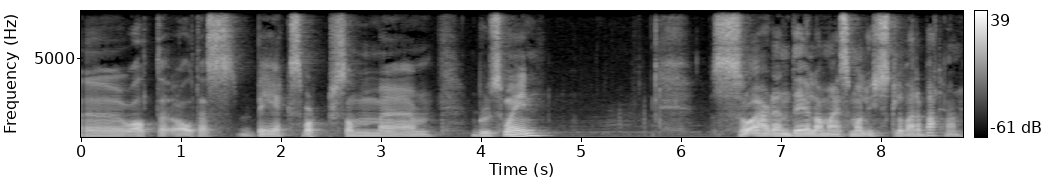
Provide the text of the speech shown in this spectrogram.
uh, og alt, alt, er beksvart, som uh, Bruce Wayne, så er det en del av meg som har lyst til å være Batman.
